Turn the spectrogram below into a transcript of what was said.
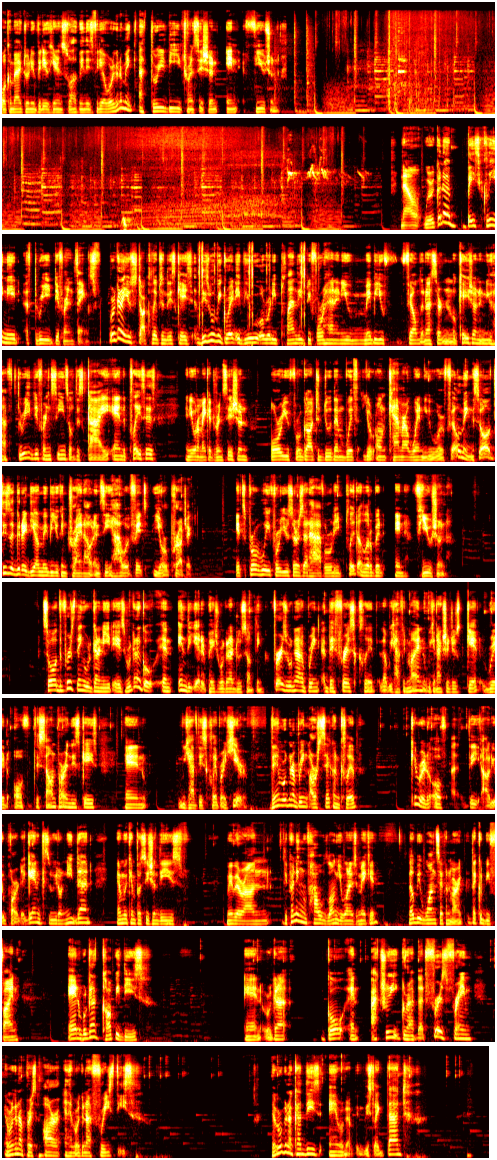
Welcome back to a new video here in SUALVI. In this video, we're gonna make a 3D transition in Fusion. Now, we're gonna basically need three different things. We're gonna use stock clips in this case. This will be great if you already planned these beforehand and you maybe you filmed in a certain location and you have three different scenes of the sky and the places and you want to make a transition or you forgot to do them with your own camera when you were filming. So this is a good idea. Maybe you can try it out and see how it fits your project. It's probably for users that have already played a little bit in Fusion. So the first thing we're gonna need is we're gonna go in, in the edit page, we're gonna do something. First, we're gonna bring the first clip that we have in mind. We can actually just get rid of the sound part in this case. And we have this clip right here. Then we're gonna bring our second clip, get rid of uh, the audio part again, because we don't need that. And we can position these maybe around, depending on how long you wanted to make it. There'll be one second mark, that could be fine. And we're gonna copy these and we're gonna go and actually grab that first frame and we're gonna press R and then we're gonna freeze these. Then we're gonna cut these and we're gonna bring this like that.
